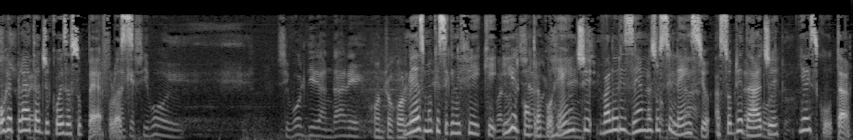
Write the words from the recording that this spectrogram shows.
ou repleta de coisas supérfluas? Mesmo que signifique ir contra a corrente, valorizemos o silêncio, a sobriedade e a escuta.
